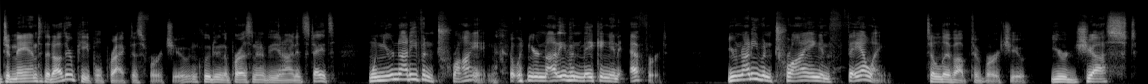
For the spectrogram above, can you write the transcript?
demand that other people practice virtue, including the President of the United States, when you're not even trying, when you're not even making an effort. You're not even trying and failing to live up to virtue. You're just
